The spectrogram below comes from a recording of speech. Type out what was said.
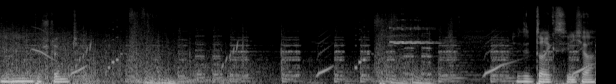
Mhm, bestimmt. Diese Drecksviecher.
